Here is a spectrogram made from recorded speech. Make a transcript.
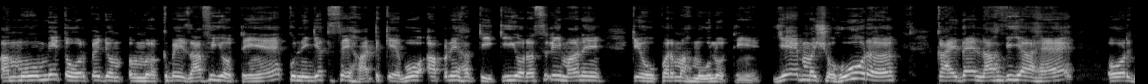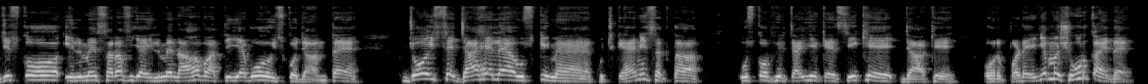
अमूमी तौर पर जो मरकबे इजाफी होते हैं कुनीत से हट के वो अपने हकीकी और असली माने के ऊपर महमूल होती हैं। ये मशहूर कायदा नहविया है और जिसको इल्म सरफ या इल्म नाहव आती है वो इसको जानता है। जो इससे जाहिल है उसकी मैं कुछ कह नहीं सकता। उसको फिर चाहिए कि सीखे जाके और पढ़े। ये मशहूर कायदा है।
